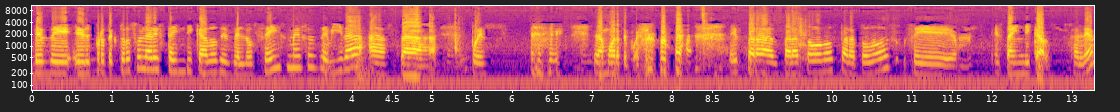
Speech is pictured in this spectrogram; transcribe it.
desde el protector solar está indicado desde los seis meses de vida hasta, pues, la muerte, pues. es para, para todos, para todos, se está indicado, ¿sale?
